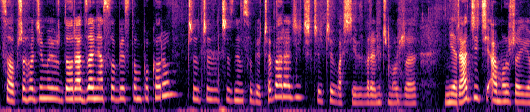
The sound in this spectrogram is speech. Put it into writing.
co, przechodzimy już do radzenia sobie z tą pokorą? Czy, czy, czy z nią sobie trzeba radzić? Czy, czy właściwie wręcz może nie radzić, a może ją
